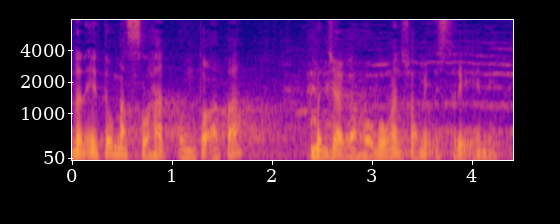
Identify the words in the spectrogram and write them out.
dan itu maslahat untuk apa? Menjaga hubungan suami istri ini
